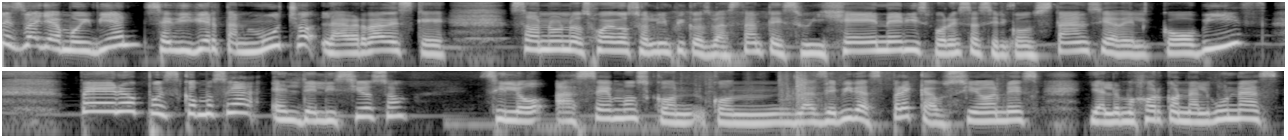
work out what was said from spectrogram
les vaya muy bien, se diviertan mucho. La verdad es que son unos Juegos Olímpicos bastante sui generis por esa circunstancia del COVID. Pero pues como sea, el delicioso si lo hacemos con, con, las debidas precauciones y a lo mejor con algunas,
